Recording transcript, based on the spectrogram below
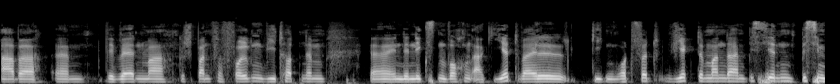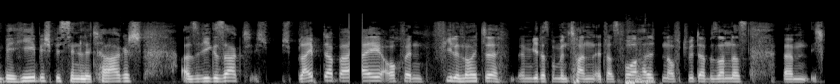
Aber ähm, wir werden mal gespannt verfolgen, wie Tottenham äh, in den nächsten Wochen agiert, weil gegen Watford wirkte man da ein bisschen, bisschen behäbig, bisschen lethargisch. Also wie gesagt, ich, ich bleib dabei, auch wenn viele Leute mir das momentan etwas vorhalten, auf Twitter besonders. Ähm, ich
